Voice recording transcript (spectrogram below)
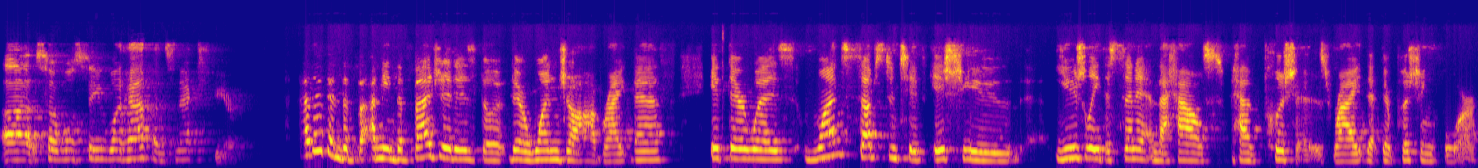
Uh, so we'll see what happens next year. Other than the, I mean, the budget is the their one job, right, Beth? If there was one substantive issue, usually the Senate and the House have pushes, right, that they're pushing for.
